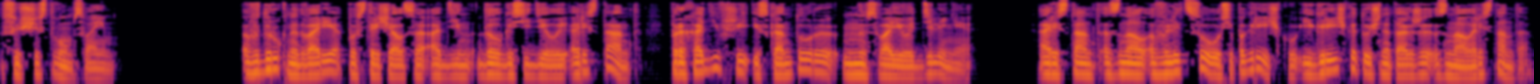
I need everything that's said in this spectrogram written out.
существом своим. Вдруг на дворе повстречался один долгосиделый арестант, проходивший из конторы на свое отделение. Арестант знал в лицо Осипа Гречку, и Гречка точно так же знал арестанта.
